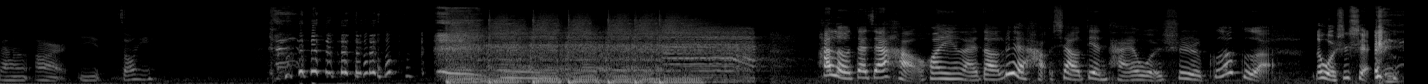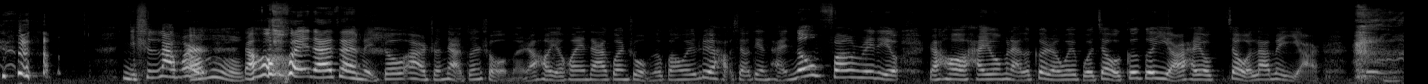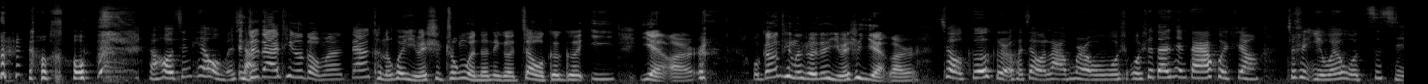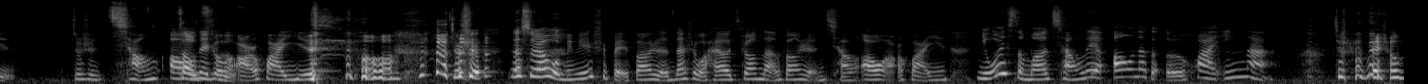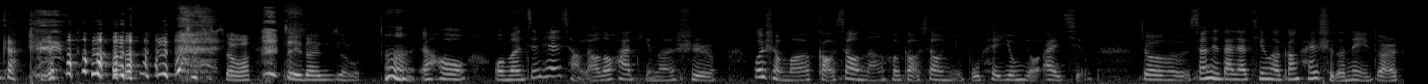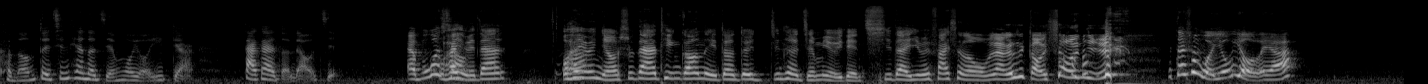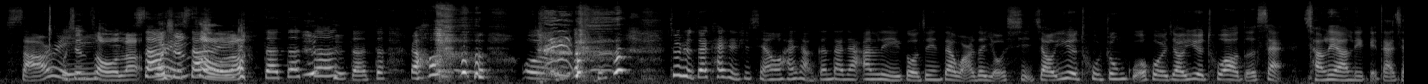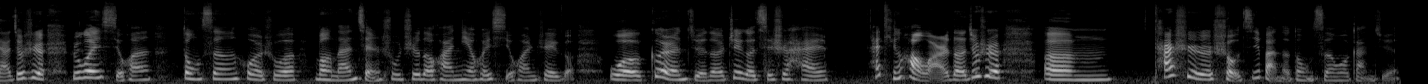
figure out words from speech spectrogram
三二一，走你！Hello，大家好，欢迎来到略好笑电台，我是哥哥，那我是谁？你是辣妹儿。哦然后欢迎大家在每周二准点蹲守我们，然后也欢迎大家关注我们的官微“略好笑电台 ”No Fun Radio，然后还有我们俩的个人微博，叫我哥哥一儿，还有叫我辣妹一儿。然后，然后今天我们想你觉得大家听得懂吗？大家可能会以为是中文的那个叫我哥哥一眼儿，我刚听的时候就以为是眼儿。叫我哥哥和叫我辣妹儿，我我是我是担心大家会这样，就是以为我自己就是强凹那种儿化音，就是那虽然我明明是北方人，但是我还要装南方人，强凹儿化音。你为什么强烈凹那个儿化音呢？就是那种感觉。什么？这一段是什么？嗯，然后我们今天想聊的话题呢是为什么搞笑男和搞笑女不配拥有爱情？就相信大家听了刚开始的那一段儿，可能对今天的节目有一点儿大概的了解。哎，不过我还以为大家，我还以为你要说大家听刚刚那一段对今天的节目有一点期待，因为发现了我们两个是搞笑女。但是我拥有了呀。Sorry，我先走了 Sorry, 我先走 sorry, 了。哒哒哒哒哒。然后 我就是在开始之前，我还想跟大家安利一个我最近在玩的游戏，叫《月兔中国》或者叫《月兔奥德赛》，强烈安利给大家。就是如果你喜欢动森或者说猛男捡树枝的话，你也会喜欢这个。我个人觉得这个其实还还挺好玩的，就是嗯，它是手机版的动森，我感觉。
